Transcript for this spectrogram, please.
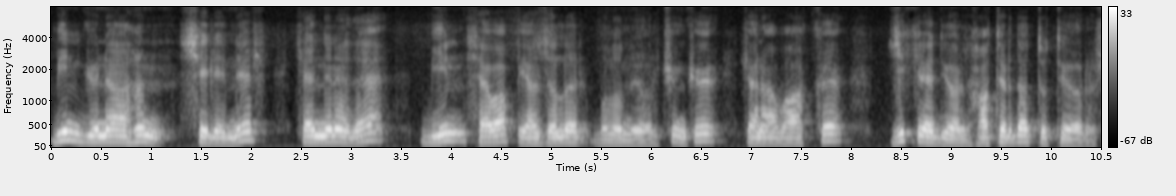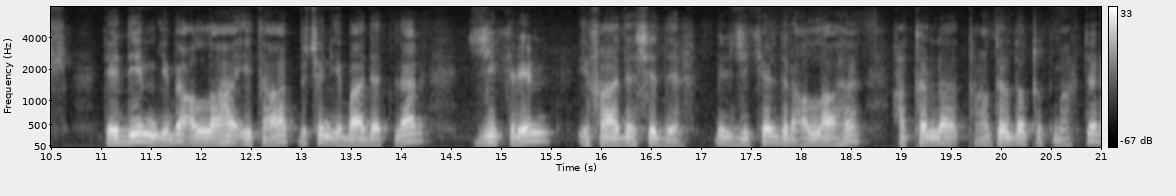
bin günahın silinir, kendine de bin sevap yazılır bulunuyor. Çünkü Cenab-ı Hakk'ı zikrediyoruz, hatırda tutuyoruz. Dediğim gibi Allah'a itaat, bütün ibadetler zikrin ifadesidir. Bir zikirdir Allah'ı hatırla, hatırda tutmaktır.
